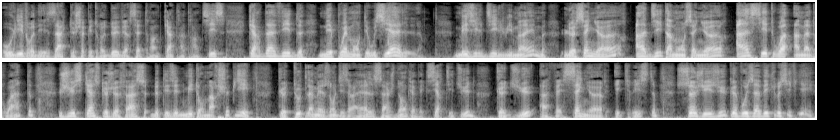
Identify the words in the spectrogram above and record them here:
au livre des Actes chapitre 2 versets 34 à 36, car David n'est point monté au ciel, mais il dit lui-même, Le Seigneur a dit à mon Seigneur, Assieds-toi à ma droite, jusqu'à ce que je fasse de tes ennemis ton marchepied. Que toute la maison d'Israël sache donc avec certitude que Dieu a fait Seigneur et Christ, ce Jésus que vous avez crucifié.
